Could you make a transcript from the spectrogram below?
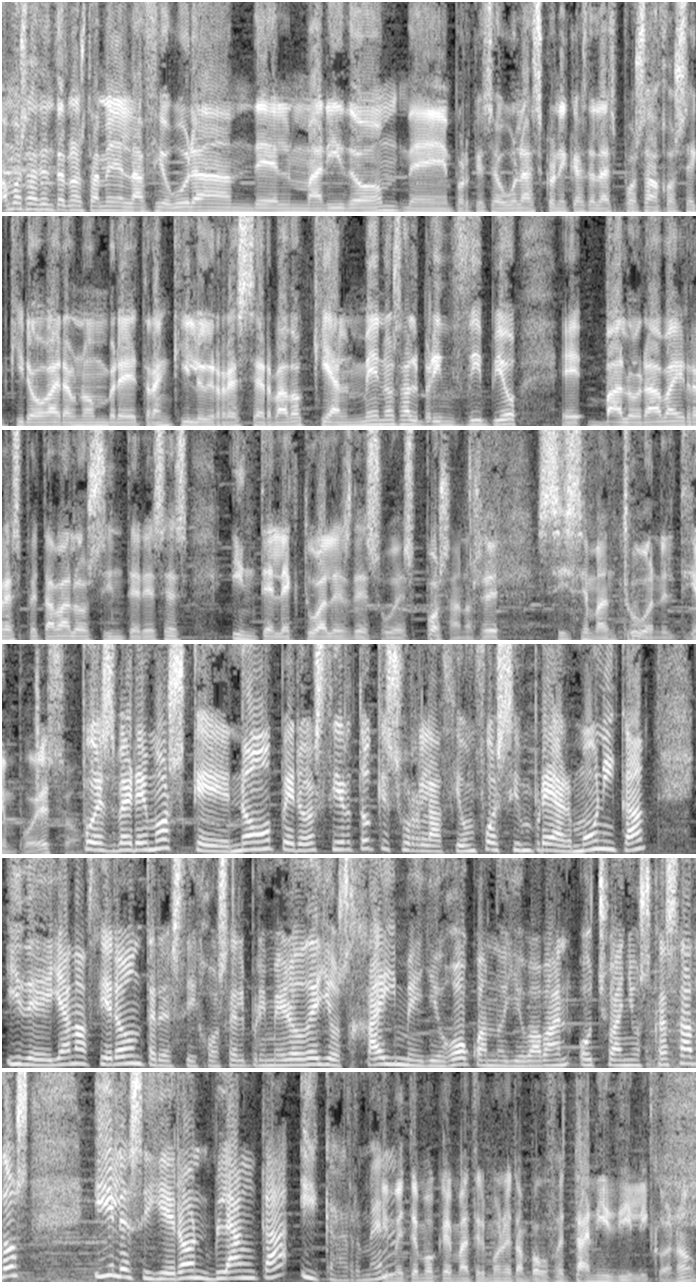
Vamos a centrarnos también en la figura del marido, eh, porque según las crónicas de la esposa, José Quiroga era un hombre tranquilo y reservado que al menos al principio eh, valoraba y respetaba los intereses intelectuales de su esposa. No sé si se mantuvo en el tiempo eso. Pues veremos que no, pero es cierto que su relación fue siempre armónica y de ella nacieron tres hijos. El primero de ellos, Jaime, llegó cuando llevaban ocho años casados y le siguieron Blanca y Carmen. Y me temo que el matrimonio tampoco fue tan idílico, ¿no?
